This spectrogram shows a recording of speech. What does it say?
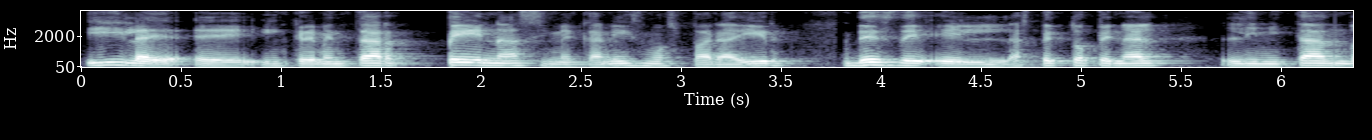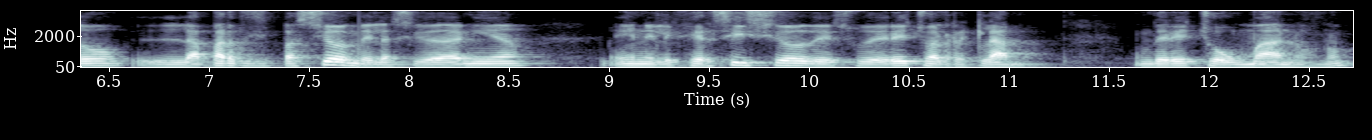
y eh, incrementar penas y mecanismos para ir desde el aspecto penal limitando la participación de la ciudadanía en el ejercicio de su derecho al reclamo, un derecho humano.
